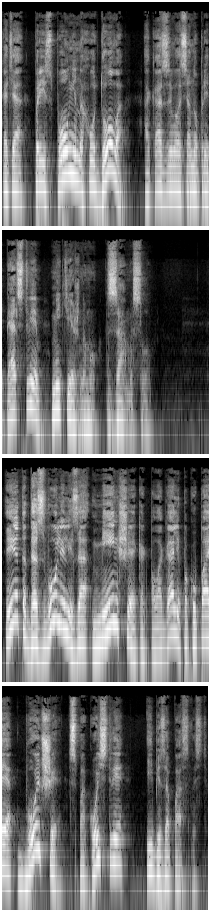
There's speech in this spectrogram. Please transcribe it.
хотя преисполнено худого, оказывалось оно препятствием мятежному замыслу. И это дозволили за меньшее, как полагали, покупая большее спокойствие и безопасность.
